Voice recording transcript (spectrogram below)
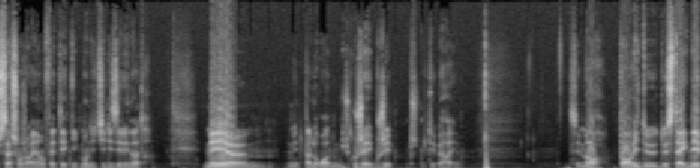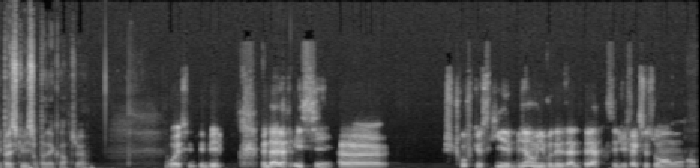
ça change rien en fait, techniquement, d'utiliser les nôtres. Mais, mais pas le droit. Donc, du coup, j'avais bougé, je m'étais barré. C'est mort. Pas envie de, de stagner parce qu'ils sont pas d'accord, tu vois. Ouais, c'est débile. Mais d'ailleurs, ici, euh, je trouve que ce qui est bien au niveau des haltères, c'est du fait que ce soit en,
